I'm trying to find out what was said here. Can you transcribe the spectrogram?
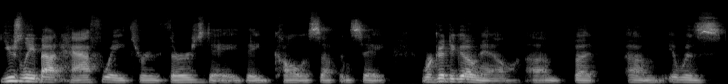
Usually about halfway through Thursday, they'd call us up and say, we're good to go now. Um, but um, it was,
